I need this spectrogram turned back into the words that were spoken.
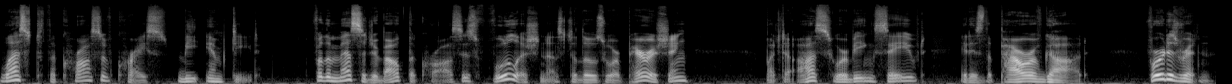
lest the cross of Christ be emptied. For the message about the cross is foolishness to those who are perishing but to us who are being saved, it is the power of God. For it is written,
